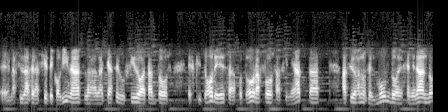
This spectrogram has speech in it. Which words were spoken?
eh, la ciudad de las siete colinas, la que ha seducido a tantos escritores, a fotógrafos, a cineastas, a ciudadanos del mundo en general, ¿no?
